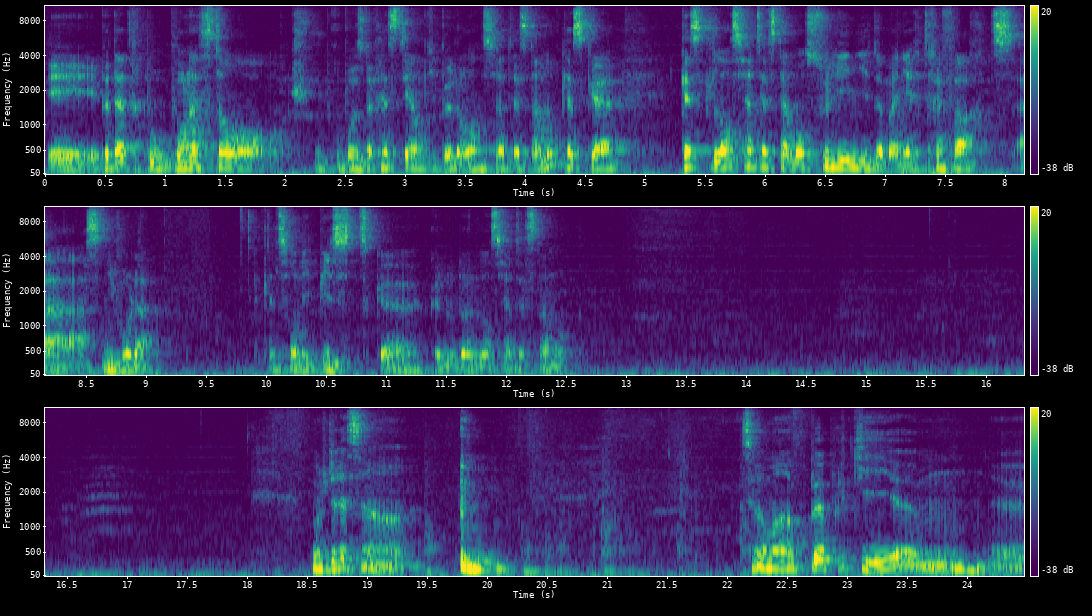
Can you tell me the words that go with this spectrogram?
Et, peut-être pour, l'instant, je vous propose de rester un petit peu dans l'Ancien Testament. Qu'est-ce que Qu'est-ce que l'Ancien Testament souligne de manière très forte à, ce niveau-là? Quelles sont les pistes que, que nous donne l'Ancien Testament Moi, je dirais c'est un. c'est vraiment un peuple qui, euh, euh,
